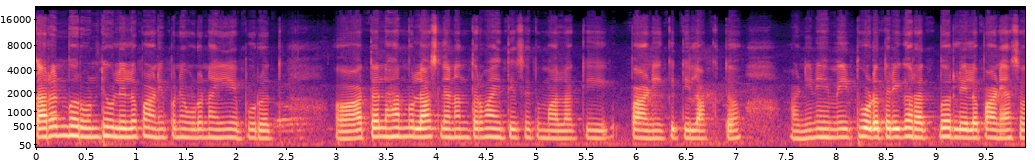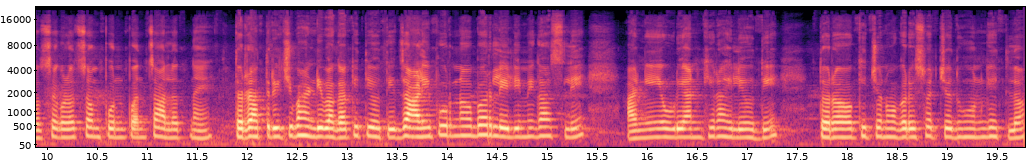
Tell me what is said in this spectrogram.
कारण भरून ठेवलेलं पाणी पण एवढं नाही आहे पुरत आता लहान मुलं असल्यानंतर माहितीच आहे तुम्हाला की पाणी किती लागतं. आणि नेहमी थोडं तरी घरात भरलेलं पाणी असं सगळं संपून पण चालत नाही. तर रात्रीची भांडी बघा किती होती. जाळी पूर्ण भरलेली मी घासली आणि एवढी आणखी राहिली होती. तर किचन वगैरे स्वच्छ धुवून घेतलं.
